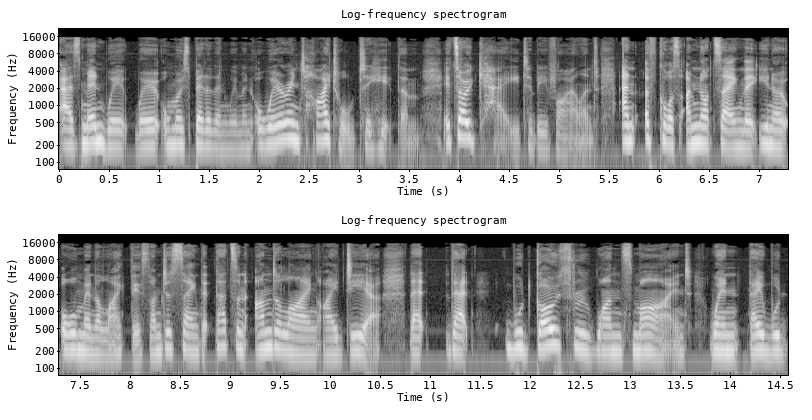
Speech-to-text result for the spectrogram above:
as men, we're, we're almost better than women, or we're entitled to hit them. It's okay to be violent. And of course, I'm not saying that, you know, all men are like this. I'm just saying that that's an underlying idea that, that would go through one's mind when they would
